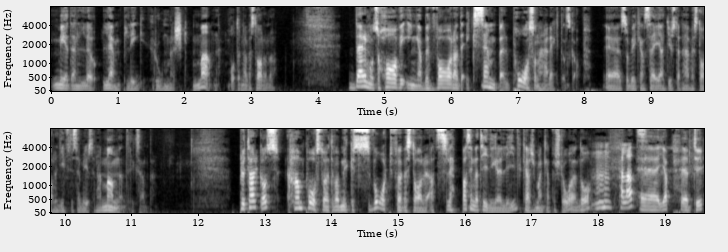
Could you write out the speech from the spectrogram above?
med en lämplig romersk man åt den här vestalen då. Däremot så har vi inga bevarade exempel på sådana här äktenskap. Eh, så vi kan säga att just den här vestalen gifte sig med just den här mannen till exempel. Plutarkos, han påstår att det var mycket svårt för vestaler att släppa sina tidigare liv, kanske man kan förstå ändå. Mm, palats. Eh, japp, eh, typ.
